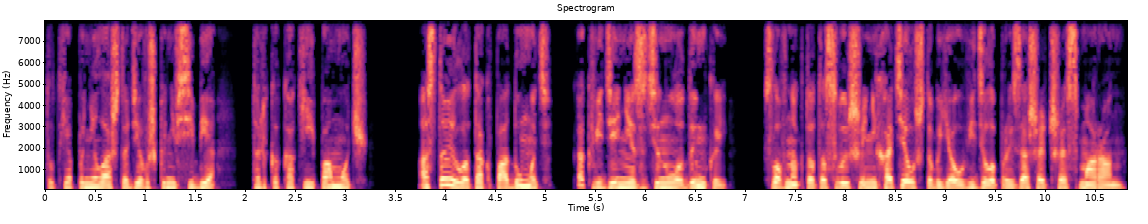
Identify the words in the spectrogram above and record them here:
Тут я поняла, что девушка не в себе, только как ей помочь? А стоило так подумать, как видение затянуло дымкой, словно кто-то свыше не хотел, чтобы я увидела произошедшее с Маран.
